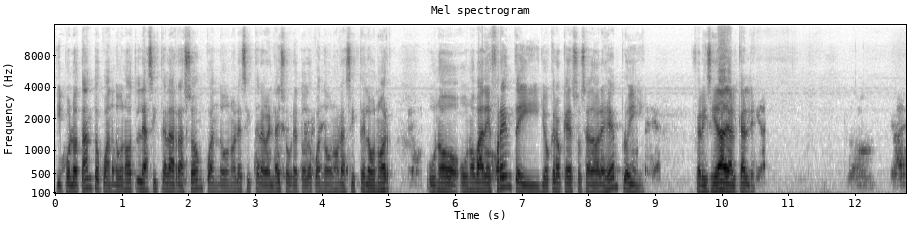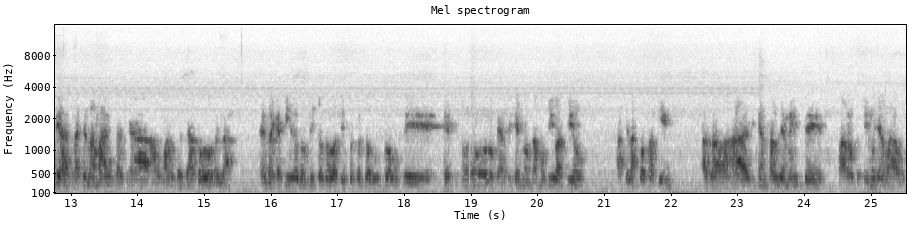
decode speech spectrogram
Y por lo tanto, cuando uno le asiste la razón, cuando uno le asiste la verdad y sobre todo cuando uno le asiste el honor, uno, uno va de frente y yo creo que eso se ha dado el ejemplo y felicidades, alcalde. Gracias, gracias Namán, gracias Juan, gracias a todos, ¿verdad? La verdad que ha sido, lo dicho todo, así todo juntos, eh, esto lo que hace que nos da motivación a hacer las cosas bien, a trabajar incansablemente para lo que hemos llamado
